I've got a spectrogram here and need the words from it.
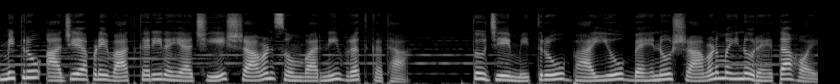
મિત્રો, આજે આપણે વાત કરી રહ્યા છીએ શ્રાવણ સોમવારની વ્રત કથા તો જે મિત્રો, ભાઈઓ, બહેનો શ્રાવણ મહિનો રહેતા હોય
